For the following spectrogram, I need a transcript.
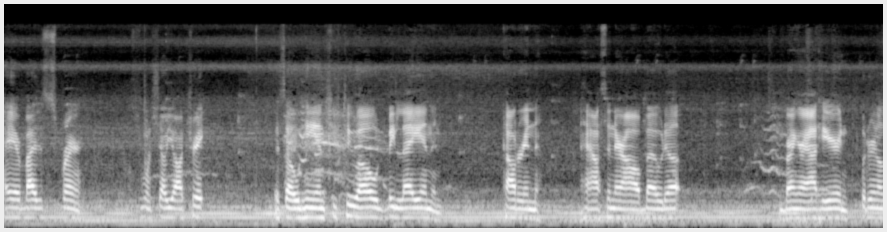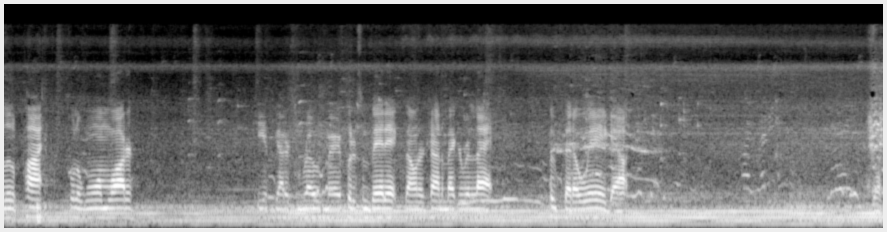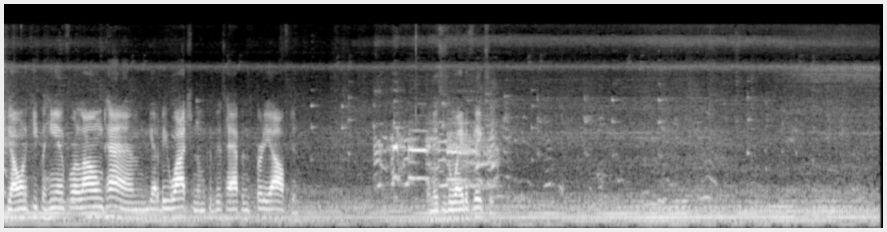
Hey everybody, this is Springer. Just want to show y'all a trick. This old hen, she's too old to be laying and caught her in the house in there all bowed up. Bring her out here and put her in a little pot full of warm water. Kids got her some rosemary, put her some Bed-X on her, trying to make her relax. Poop that old egg out. Y'all want to keep a hen for a long time, you got to be watching them because this happens pretty often. And this is the way to fix it.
